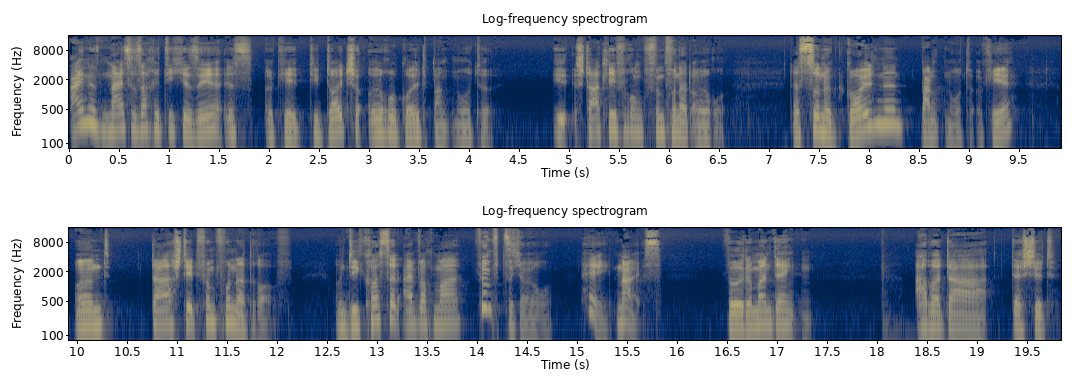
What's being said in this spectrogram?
Eine nice Sache, die ich hier sehe, ist, okay, die deutsche Euro-Gold-Banknote. Startlieferung 500 Euro. Das ist so eine goldene Banknote, okay? Und da steht 500 drauf. Und die kostet einfach mal 50 Euro. Hey, nice. Würde man denken. Aber da der Shit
